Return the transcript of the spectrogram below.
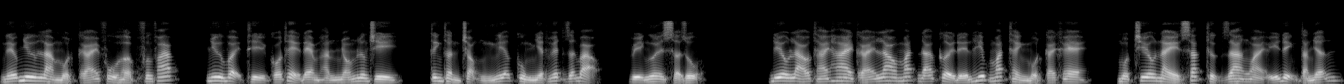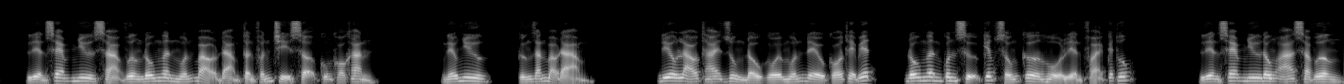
nếu như làm một cái phù hợp phương pháp, như vậy thì có thể đem hắn nhóm lương tri, tinh thần trọng nghĩa cùng nhiệt huyết dẫn bạo, vì ngươi sử dụng. Điêu lão thái hai cái lao mắt đã cười đến híp mắt thành một cái khe, một chiêu này xác thực ra ngoài ý định tàn nhẫn, liền xem như xả vương Đỗ Ngân muốn bảo đảm tần phấn chỉ sợ cũng khó khăn. Nếu như, cứng rắn bảo đảm. Điêu lão thái dùng đầu gối muốn đều có thể biết, Đỗ Ngân quân sự kiếp sống cơ hồ liền phải kết thúc. Liền xem như Đông Á xà vương,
